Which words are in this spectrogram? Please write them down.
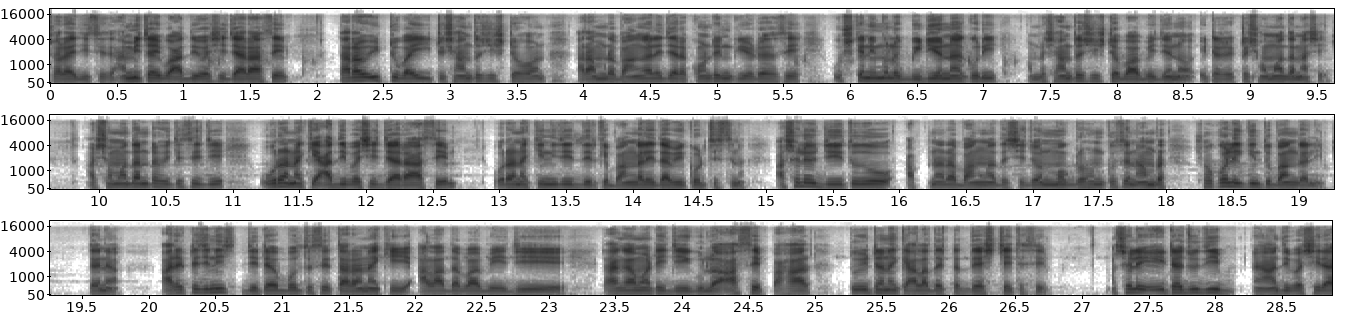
ছড়াই দিচ্ছে আমি চাইব আদিবাসী যারা আছে, তারাও একটু ভাই একটু শান্তশিষ্ট হন। আর আমরা বাঙালি যারা কন্টেন্ট ক্রিয়েটর আছে, উস্কানিমূলক ভিডিও না করি, আমরা শান্তশিষ্টভাবে যেন এটার একটা সমাধান আসে। আর সমাধানটা হইতেছে যে, ওরা নাকি আদিবাসী যারা আছে ওরা নাকি নিজেদেরকে বাঙালি দাবি করতেছে না। আসলেও যেহেতু আপনারা বাংলাদেশে জন্মগ্রহণ করছেন, আমরা সকলেই কিন্তু বাঙালি, তাই না? আরেকটা জিনিস যেটা বলতেছে, তারা নাকি আলাদাভাবে যে রাঙামাটি যেগুলো আছে পাহাড়, তো এটা নাকি আলাদা একটা দেশ চাইতেছে। আসলে এটা যদি আদিবাসীরা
